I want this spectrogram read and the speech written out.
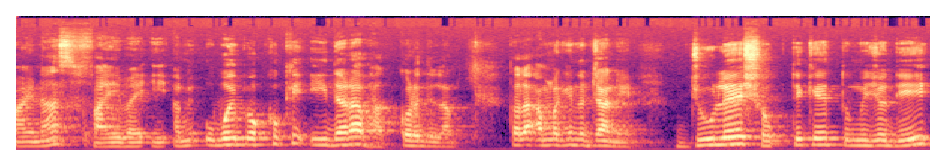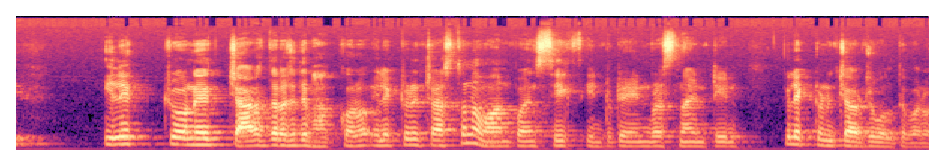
minus five by E আমি উভয় পক্ষকে ই দ্বারা ভাগ করে দিলাম। তাহলে আমরা কিন্তু জানি, জুলে শক্তিকে তুমি যদি ইলেকট্রনের চার্জ দ্বারা যদি ভাগ করো ইলেকট্রনিক চার্জ তো না one point six into ten inverse nineteen electronic চার্জও বলতে পারো।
